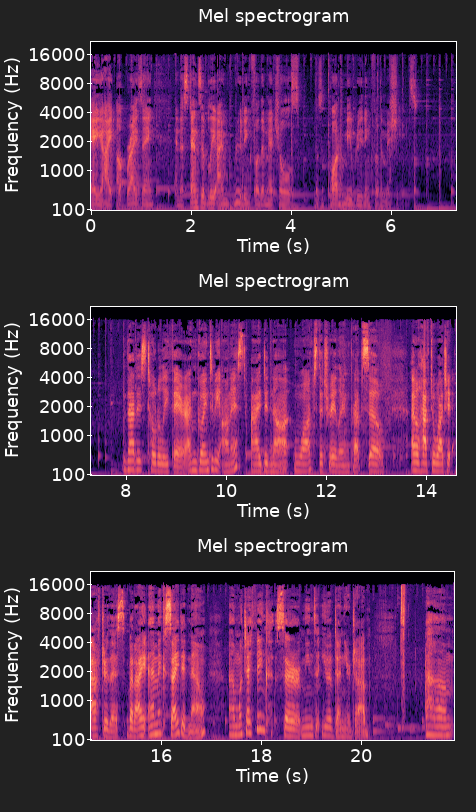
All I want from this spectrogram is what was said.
AI uprising. And ostensibly I'm rooting for the Mitchells. There's a part of me rooting for the machines. That is totally fair. I'm going to be honest, I did not watch the trailer in prep, so I will have to watch it after this. But I am excited now, um, which I think, sir, means that you have done your job. Um,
